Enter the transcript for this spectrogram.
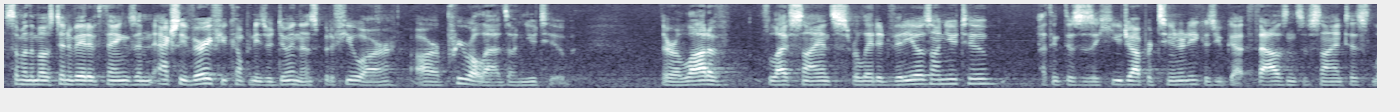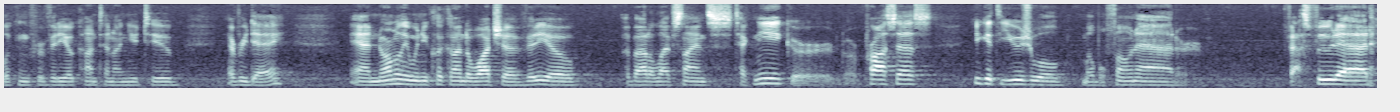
some of the most innovative things, and actually very few companies are doing this, but a few are, are pre-roll ads on YouTube. There are a lot of life science related videos on YouTube, I think this is a huge opportunity because you've got thousands of scientists looking for video content on YouTube every day. And normally, when you click on to watch a video about a life science technique or, or process, you get the usual mobile phone ad or fast food ad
